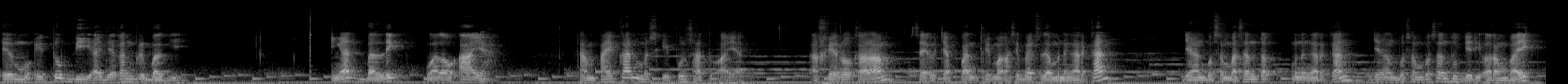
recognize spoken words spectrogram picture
ilmu itu diajarkan berbagi. Ingat balik walau ayah. sampaikan meskipun satu ayat akhirul kalam saya ucapkan terima kasih banyak sudah mendengarkan. Jangan bosan-bosan untuk mendengarkan jangan bosan-bosan untuk jadi orang baik.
